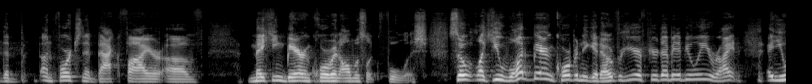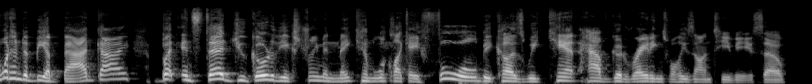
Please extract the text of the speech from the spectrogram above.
the unfortunate backfire of making Baron Corbin almost look foolish. So, like, you want Baron Corbin to get over here if you're WWE, right? And you want him to be a bad guy, but instead you go to the extreme and make him look like a fool because we can't have good ratings while he's on TV. So,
